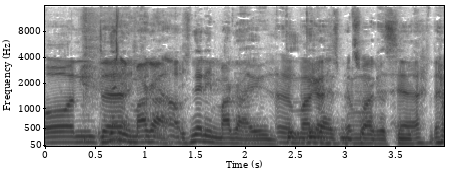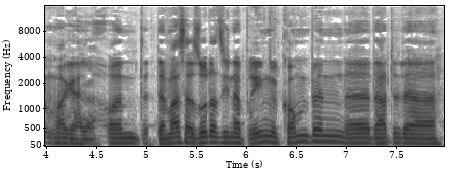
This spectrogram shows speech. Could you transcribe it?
Und ich nenne äh, ihn Maga. Ich nenne ihn Maga. Digga Maga, ist mir zu aggressiv. Ja, der Maga. Maga. Und dann war es ja so, dass ich nach Bremen gekommen bin. Äh, da hatte der,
